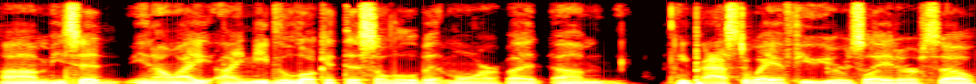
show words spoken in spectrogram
Um, he said, you know, I, I need to look at this a little bit more, but, um, he passed away a few years later. So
